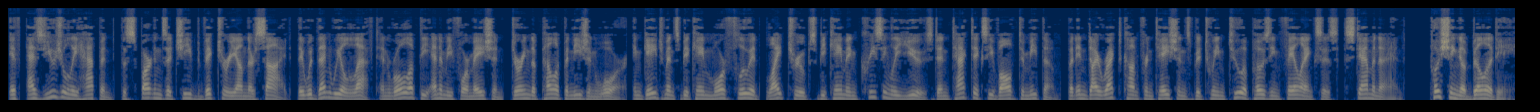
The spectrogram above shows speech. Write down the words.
If, as usually happened, the Spartans achieved victory on their side, they would then wheel left and roll up the enemy formation. During the Peloponnesian War, engagements became more fluid, light troops became increasingly used and tactics evolved to meet them, but in direct confrontations between two opposing phalanxes, stamina and pushing ability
